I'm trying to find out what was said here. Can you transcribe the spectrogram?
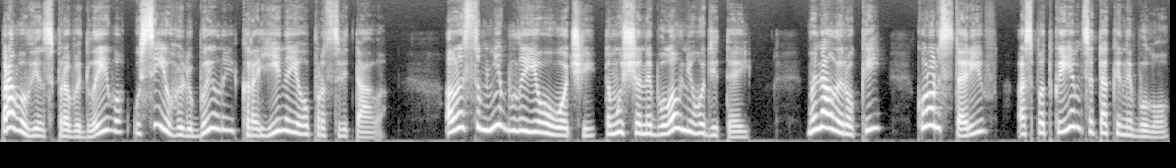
Правив він справедливо, усі його любили, країна його процвітала. Але сумні були його очі, тому що не було в нього дітей. Минали роки, король старів, а спадкоємця так і не було.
